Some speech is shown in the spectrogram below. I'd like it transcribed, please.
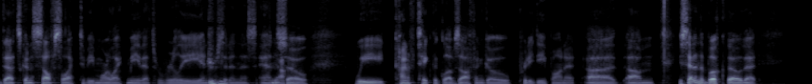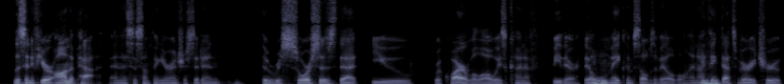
that's going to self-select to be more like me that's really interested mm-hmm. in this and yeah. so we kind of take the gloves off and go pretty deep on it uh, um, you said in the book though that listen if you're on the path and this is something you're interested in the resources that you require will always kind of be there. They will Mhm. make themselves available, and I Mhm. think that's very true.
